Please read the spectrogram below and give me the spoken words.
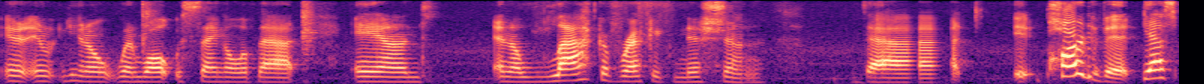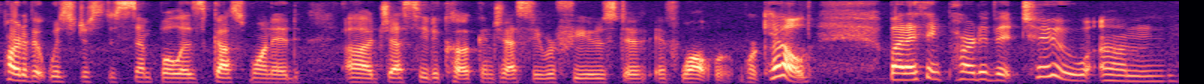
in, you know, when Walt was saying all of that, and and a lack of recognition that it, part of it, yes, part of it was just as simple as Gus wanted uh, Jesse to cook and Jesse refused if, if Walt were, were killed, but I think part of it too. Um,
